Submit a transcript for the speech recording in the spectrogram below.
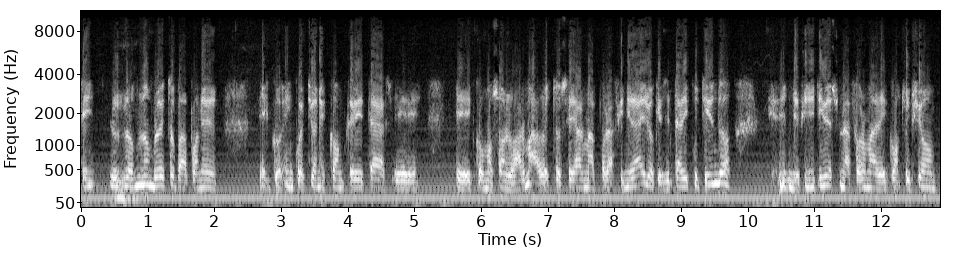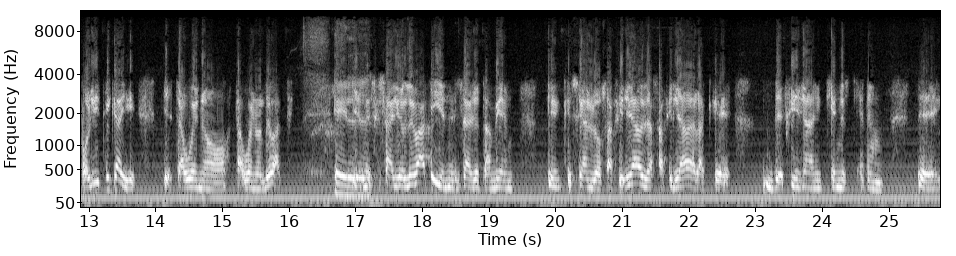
¿sí? Lo, nombro esto para poner en, cuestiones concretas eh, eh, cómo son los armados. Esto se arma por afinidad y lo que se está discutiendo en definitiva es una forma de construcción política y, y está bueno está bueno el debate. Y es necesario el debate y es necesario también eh, que sean los afiliados y las afiliadas las que definan quiénes tienen eh,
